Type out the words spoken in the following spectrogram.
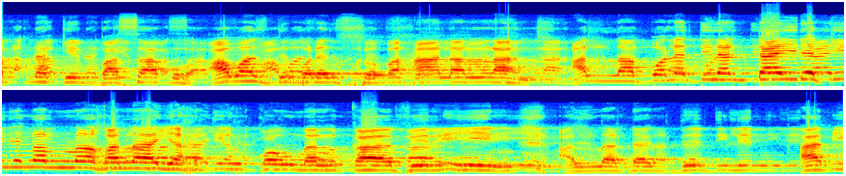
আপনাকে বাঁচাবো। আওয়াজ দিয়ে বলেন সুবহান আল্লাহ আল্লাহ বলে দিলেন, ডাইরেক্ট ইন্নাল্লাহ লা ইয়াহদিল কওমাল কাফিরিন। আল্লাহ ডাক দিয়ে দিলেন, আমি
